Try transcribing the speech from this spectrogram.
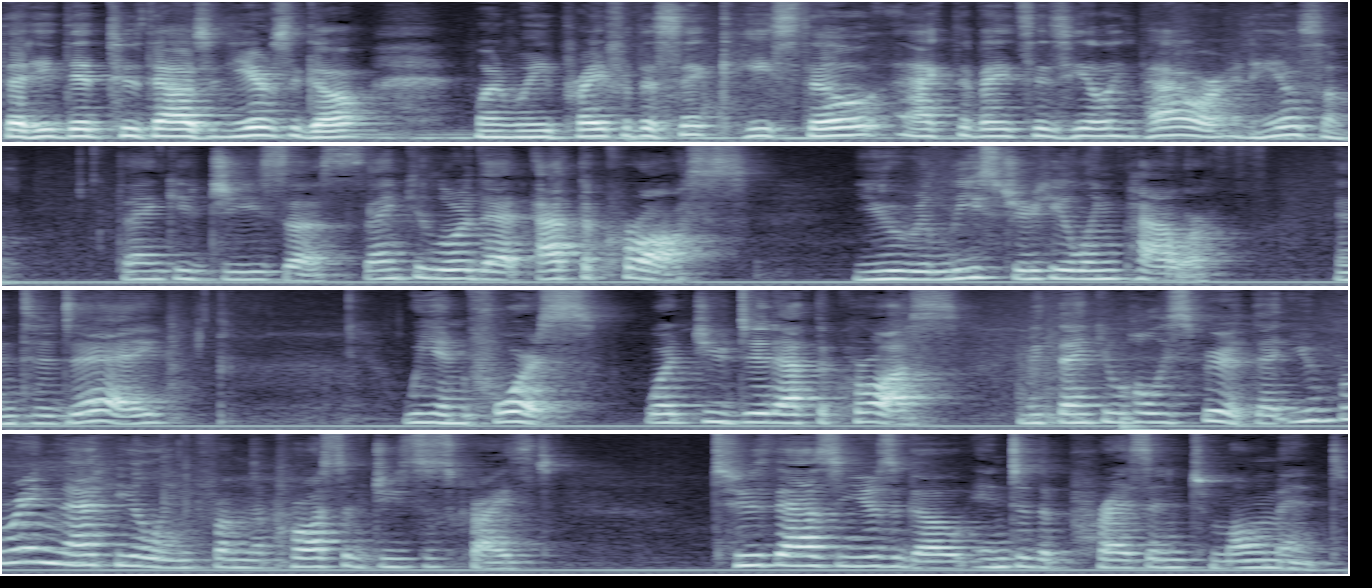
that He did 2,000 years ago. When we pray for the sick, He still activates His healing power and heals them. Thank you, Jesus. Thank you, Lord, that at the cross you released your healing power. And today we enforce what you did at the cross. We thank you, Holy Spirit, that you bring that healing from the cross of Jesus Christ 2,000 years ago into the present moment.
